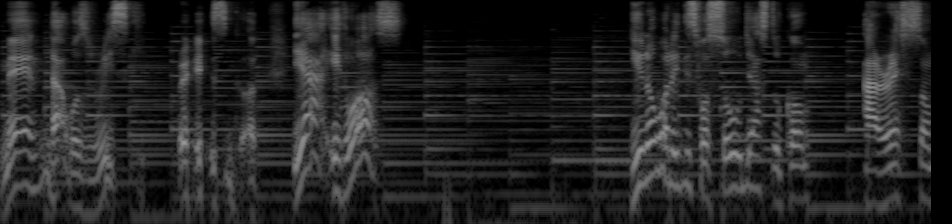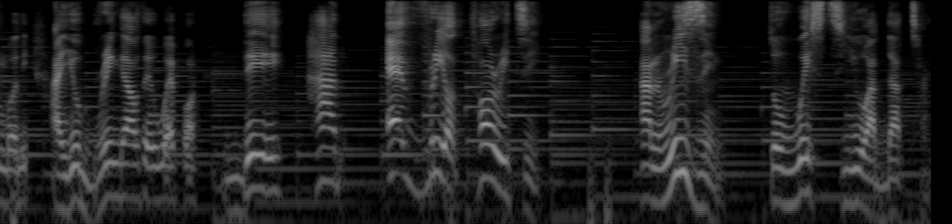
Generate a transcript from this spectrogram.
Man, that was risky. Praise God. Yeah, it was. You know what it is for soldiers to come arrest somebody and you bring out a weapon? They had every authority and reason to waste you at that time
